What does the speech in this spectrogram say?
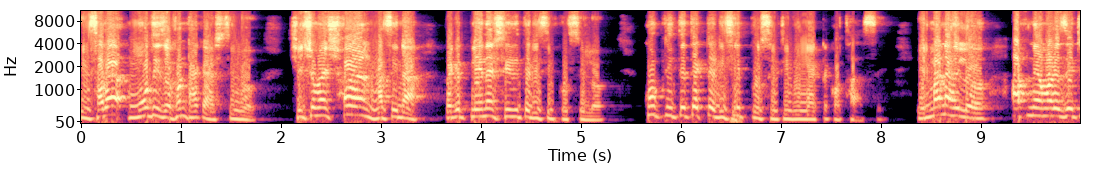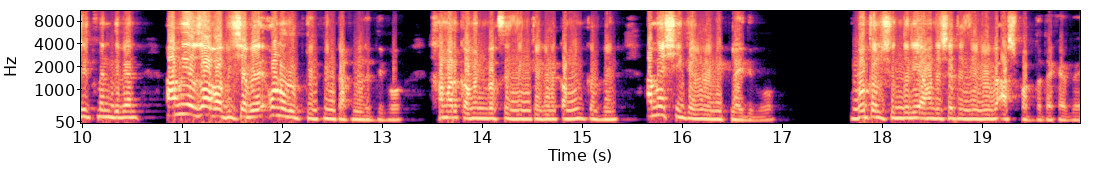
এছাড়া মোদী যখন ঢাকা আসছিল, সে সময় স্বয়ং হাসিনা তাকে প্লেনের সিঁড়িতে রিসিভ করছিল। কূটনীতিতে একটা রিসিভ প্রসিডিং বলে একটা কথা আছে। এর মানে হলো আপনি আমার যে ট্রিটমেন্ট দিবেন, আমিও জবাব হিসেবে অনুরূপ ট্রিটমেন্ট আপনারা দিব। আমার কমেন্ট বক্সে জিঙ্কা করে কমেন্ট করবেন, আমি সিঙ্কা করে রিপ্লাই দিব। বোতল সুন্দরী আমাদের সাথে যেভাবে আসপর্দা দেখাবে,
